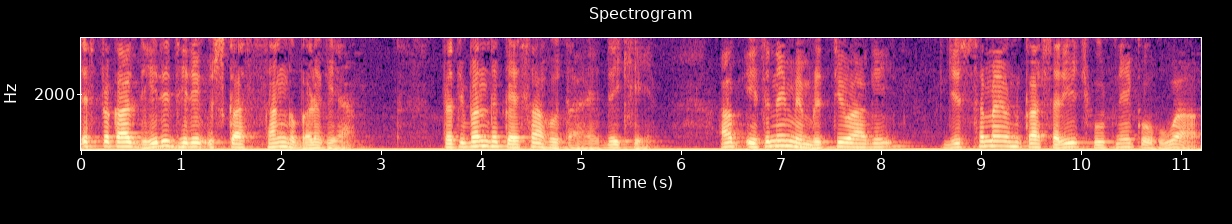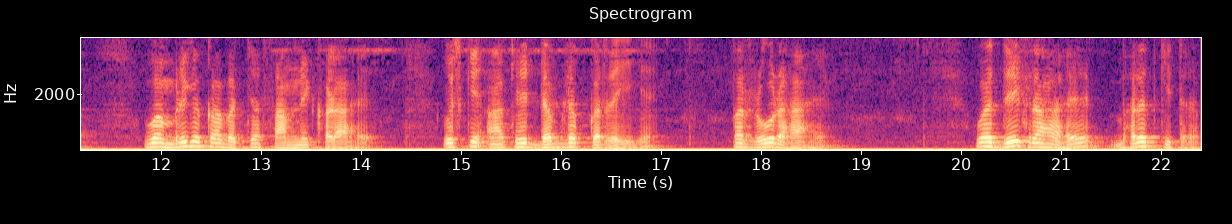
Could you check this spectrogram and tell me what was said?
इस प्रकार धीरे धीरे उसका संग बढ़ गया। प्रतिबंध कैसा होता है, देखिए। अब इतने में मृत्यु आ गई। जिस समय उनका शरीर छूटने को हुआ, वह मृग का बच्चा सामने खड़ा है। उसकी आँखें डब डब कर रही है। पर रो रहा है। वह देख रहा है भरत की तरफ़।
